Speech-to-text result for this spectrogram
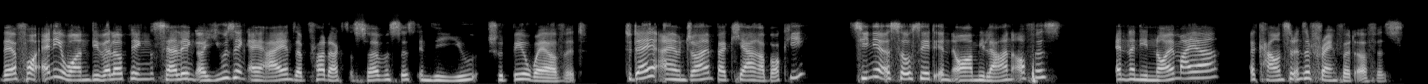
Therefore, anyone developing, selling, or using AI in their products or services in the EU should be aware of it. Today, I am joined by Chiara Bocchi, Senior Associate in our Milan office, and Nadine Neumeier, a counsel in the Frankfurt office.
